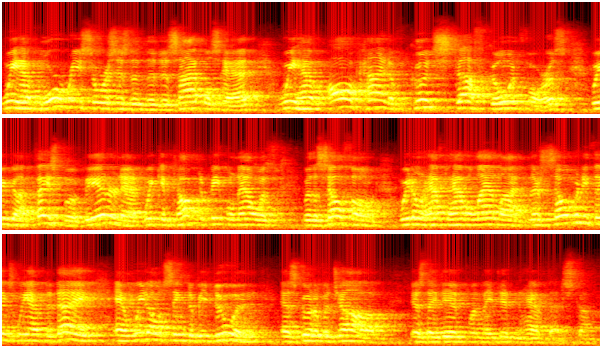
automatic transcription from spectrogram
we have more resources than the disciples had. We have all kind of good stuff going for us. We've got Facebook, the internet. We can talk to people now with, with a cell phone. We don't have to have a landline. There's so many things we have today, and we don't seem to be doing as good of a job as they did when they didn't have that stuff.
